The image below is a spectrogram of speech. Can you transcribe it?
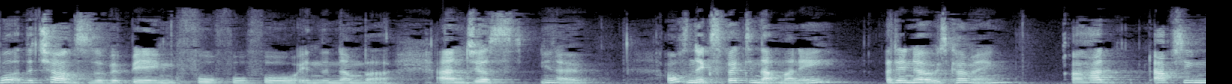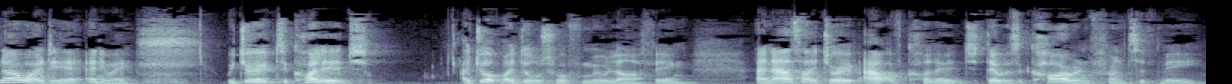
What are the chances of it being 444 in the number? And just, you know, I wasn't expecting that money. I didn't know it was coming. I had absolutely no idea. Anyway, we drove to college. I dropped my daughter off and we were laughing. And as I drove out of college, there was a car in front of me,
